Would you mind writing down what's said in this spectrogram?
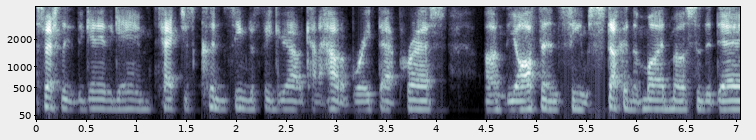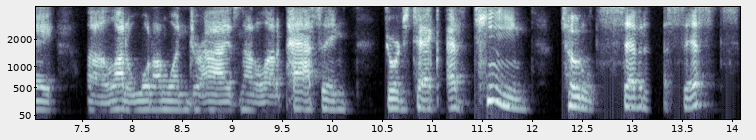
especially at the beginning of the game. Tech just couldn't seem to figure out kind of how to break that press. Um, the offense seemed stuck in the mud most of the day. Uh, a lot of one on one drives, not a lot of passing. Georgia Tech, as a team, totaled seven assists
